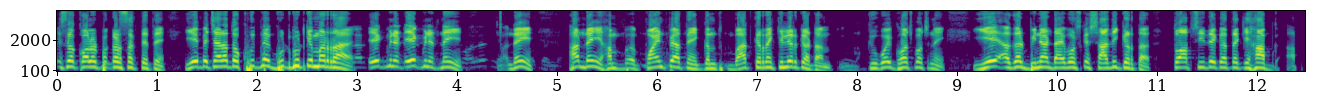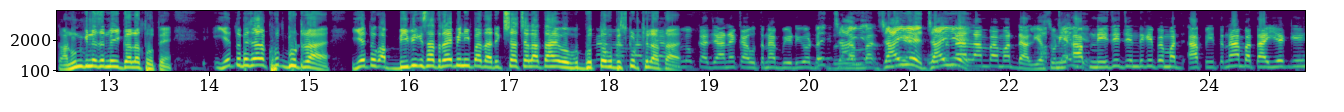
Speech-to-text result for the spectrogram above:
इसका कॉलर पकड़ सकते थे। ये बेचारा तो खुद में घुट घुट के मर रहा है। एक मिनट एक मिनट नहीं नहीं। हम नहीं हम पॉइंट पे आते हैं एकदम बात कर रहे हैं क्लियर कट हम। कोई घोच पोच नहीं। ये अगर बिना डाइवोर्स के शादी करता तो आप सीधे कहते हैं कि हाँ आप कानून की नज़र में ये गलत होते हैं। ये तो बेचारा खुद घुट रहा है। ये तो अब बीवी के साथ रह भी नहीं पाता रिक्शा चलाता है वो कुत्तों को बिस्कुट खिलाता है। लोग का जाने का उतना वीडियो जाइए, जाइए, लंबा मत डालिए सुनिए आप निजी ज़िंदगी पे मत आप इतना बताइए कि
